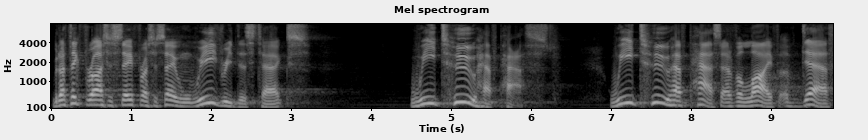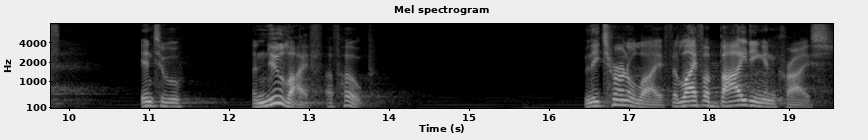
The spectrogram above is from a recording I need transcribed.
But I think for us, it's safe for us to say when we read this text, we too have passed. We too have passed out of a life of death into a new life of hope, an eternal life, a life abiding in Christ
